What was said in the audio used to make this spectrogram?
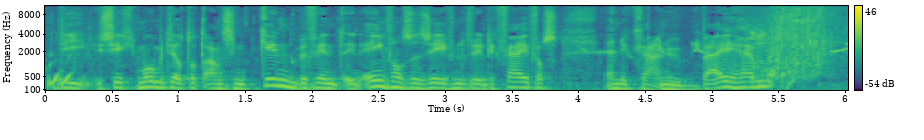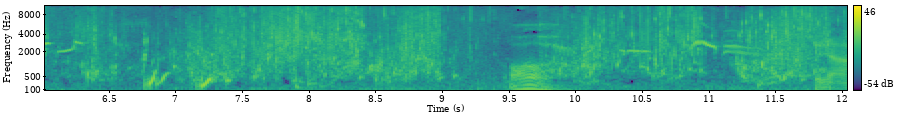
die zich momenteel tot aan zijn kin bevindt in een van zijn 27 vijvers. En ik ga nu bij hem. Oh, Ja,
